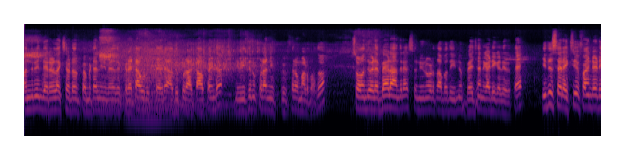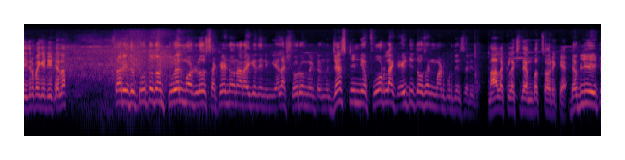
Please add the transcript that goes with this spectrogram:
ಒಂದರಿಂದ ಎರಡು ಲಕ್ಷ ಡೌನ್ ಪೇಮೆಂಟಲ್ಲಿ ನೀವು ಕ್ರೆಟಾ ಹುಡುಕ್ತಾ ಇದ್ರೆ ಅದು ಕೂಡ ಟಾಪ್ ಎಂಡ್ ನೀವು ಇದನ್ನು ಕೂಡ ನೀವು ಪ್ರಿಫರ್ ಮಾಡ್ಬೋದು. ಸೊ ಒಂದು ವೇಳೆ ಬೇಡ ಅಂದರೆ ಸೊ ನೀವು ನೋಡ್ತಾ ಬೋದು ಇನ್ನೂ ಬೇಜಾನ್ ಗಾಡಿಗಳಿರುತ್ತೆ. ಇದು ಸರ್ ಎಕ್ಸ್ ಫೈವ್ ಹಂಡ್ರೆಡ್ ಇದ್ರ ಬಗ್ಗೆ ಡೀಟೇಲು ಸರ್ ಇದು two thousand twelve model second owner ಆಗಿದೆ. ನಿಮ್ಗೆ ಎಲ್ಲ ಶೋರೂಮ್ ಮೇಂಟೈನ್ ಜಸ್ಟ್ ನಿಮಗೆ ಫೋರ್ ಲ್ಯಾಕ್ ಏಯ್ಟಿ ತೌಸಂಡ್ ಮಾಡ್ಕೊಡ್ತೀನಿ ಸರ್ ಇದು. ನಾಲ್ಕು ಲಕ್ಷದ ಎಂಬತ್ತು ಸಾವಿರಕ್ಕೆ? W eight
